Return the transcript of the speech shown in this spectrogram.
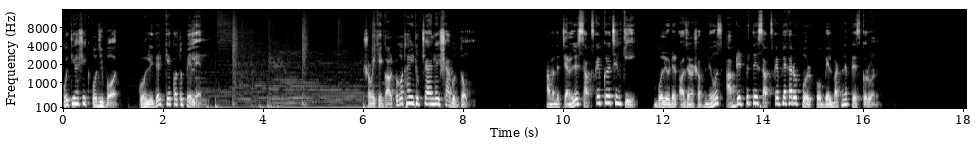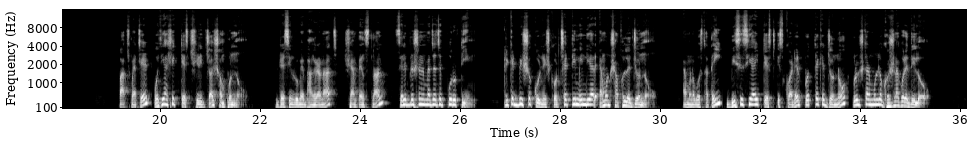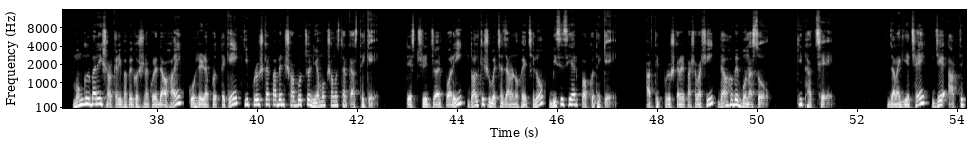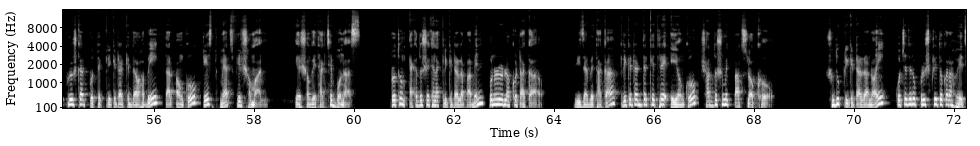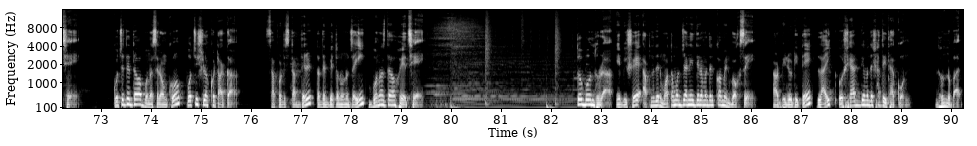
ঐতিহাসিক অজিবদ কোহলিদের কে কত পেলেন? সবাইকে গল্প কথা ইউটিউব চ্যানেলে স্বাগতম। আমাদের চ্যানেলে সাবস্ক্রাইব করেছেন কি? বলিউডের অজানা সব নিউজ আপডেট পেতে সাবস্ক্রাইব লেখার উপর ও বেল বাটনে প্রেস করুন। পাঁচ ম্যাচের ঐতিহাসিক টেস্ট সিরিজ জয় সম্পূর্ণ। ড্রেসিং রুমে ভাঙরা নাচ, শ্যাম্পেন স্নান, সেলিব্রেশনের মেজাজে পুরো টিম। ক্রিকেট বিশ্ব কুর্নিশ করছে টিম ইন্ডিয়ার এমন সাফল্যের জন্য। এমন অবস্থাতেই বিসিসিআই টেস্ট স্কোয়াডের প্রত্যেকের জন্য পুরস্কার মূল্য ঘোষণা করে দিল। মঙ্গলবারেই সরকারিভাবে ঘোষণা করে দেওয়া হয় কোহলিরা প্রত্যেকে কি পুরস্কার পাবেন সর্বোচ্চ নিয়ামক সংস্থার কাছ থেকে। টেস্ট সিরিজ জয়ের পরেই দলকে শুভেচ্ছা জানানো হয়েছিল বিসিসিআইয়ের পক্ষ থেকে। আর্থিক পুরস্কারের পাশাপাশি দেওয়া হবে বোনাসও। কি থাকছে? জানা গিয়েছে যে আর্থিক পুরস্কার প্রত্যেক ক্রিকেটারকে দেওয়া হবে তার অঙ্ক, টেস্ট, ম্যাচ ফির সমান। এর সঙ্গে থাকছে বোনাস। প্রথম একাদশে খেলা ক্রিকেটাররা পাবেন পনেরো লক্ষ টাকা। রিজার্ভে থাকা ক্রিকেটারদের ক্ষেত্রে এই অঙ্ক সাত দশমিক পাঁচ লক্ষ। শুধু ক্রিকেটাররা নয়, কোচেদেরও পুরস্কৃত করা হয়েছে। কোচেদের দেওয়া বোনাসের অঙ্ক পঁচিশ লক্ষ টাকা। সাপোর্ট স্টাফদের তাদের বেতন অনুযায়ী বোনাস দেওয়া হয়েছে। তো বন্ধুরা, এ বিষয়ে আপনাদের মতামত জানিয়ে দিন আমাদের কমেন্ট বক্সে আর ভিডিওটিতে লাইক ও শেয়ার দিয়ে আমাদের সাথেই থাকুন। ধন্যবাদ।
